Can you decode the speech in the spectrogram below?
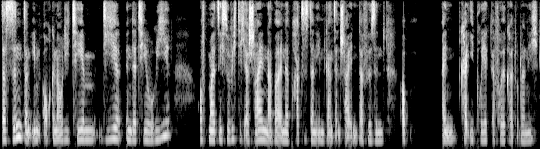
Das sind dann eben auch genau die Themen, die in der Theorie oftmals nicht so wichtig erscheinen, aber in der Praxis dann eben ganz entscheidend dafür sind, ob ein KI-Projekt Erfolg hat oder nicht.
